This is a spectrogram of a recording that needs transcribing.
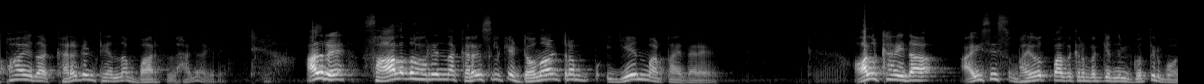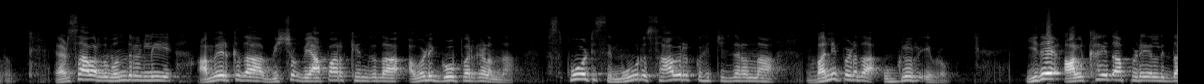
ಅಪಾಯದ ಕರಗಂಟೆಯನ್ನು ಬಾರಿಸಿದ ಹಾಗಾಗಿದೆ. ಆದರೆ ಸಾಲದ ಹೊರೆಯನ್ನು ಕರಗಿಸಲಿಕ್ಕೆ ಡೊನಾಲ್ಡ್ ಟ್ರಂಪ್ ಏನು ಮಾಡ್ತಾ ಇದ್ದಾರೆ? ಅಲ್ ಖೈದಾ ಐಸಿಸ್ ಭಯೋತ್ಪಾದಕರ ಬಗ್ಗೆ ನಿಮ್ಗೆ ಗೊತ್ತಿರಬಹುದು ಎರಡು ಸಾವಿರದ ಒಂದರಲ್ಲಿ ಅಮೆರಿಕದ ವಿಶ್ವ ವ್ಯಾಪಾರ ಕೇಂದ್ರದ ಅವಳಿ ಗೋಪುರಗಳನ್ನು ಸ್ಫೋಟಿಸಿ ಮೂರು ಸಾವಿರಕ್ಕೂ ಹೆಚ್ಚು ಜನರನ್ನ ಬಲಿ ಪಡೆದ ಉಗ್ರರು ಇವರು. ಇದೇ ಅಲ್ ಖೈದಾ ಪಡೆಯಲ್ಲಿದ್ದ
